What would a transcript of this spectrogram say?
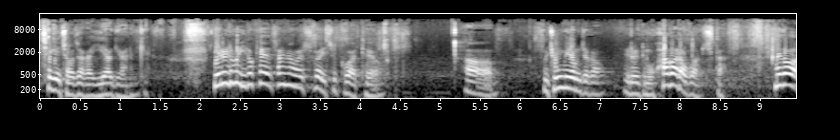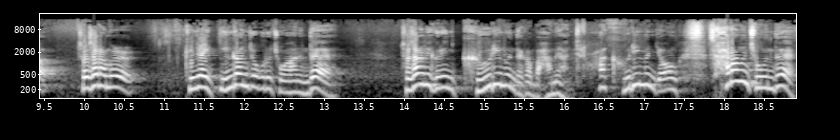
책의 저자가 이야기하는 게. 예를 들면 이렇게 설명할 수가 있을 것 같아요. 아, 종민 형제가 예를 들면 화가라고 합시다. 내가 저 사람을 굉장히 인간적으로 좋아하는데 저 사람이 그린 그림은 내가 마음에 안 들어. 아, 그림은 영, 사람은 좋은데,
